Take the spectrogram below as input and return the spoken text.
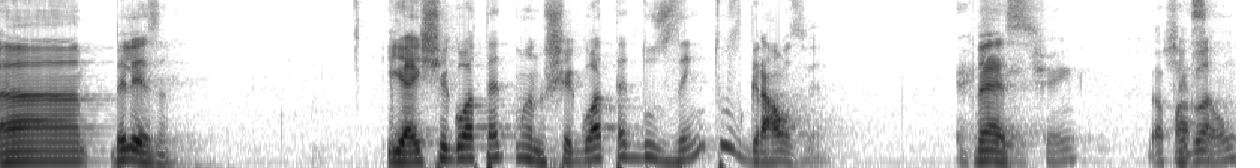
Uh, beleza. E aí chegou até, mano, chegou até 200 graus, velho. É Desce. quente, hein? Dá Chegou- um,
